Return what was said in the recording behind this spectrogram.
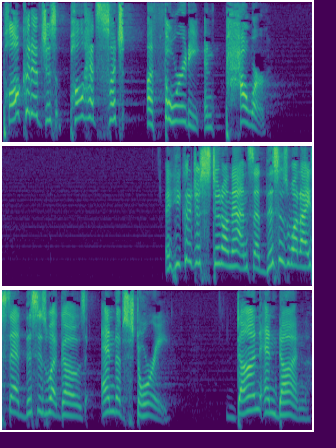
Paul could have just, Paul had such authority and power. And he could have just stood on that and said, This is what I said, this is what goes. End of story. Done and done.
